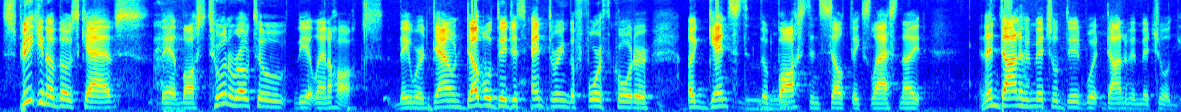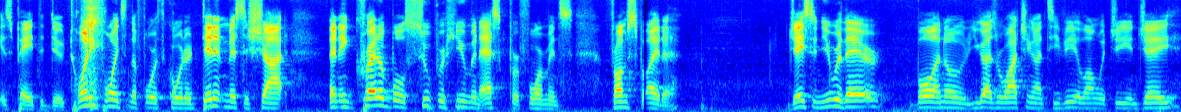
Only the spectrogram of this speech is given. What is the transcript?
Speaking of those Cavs, they had lost two in a row to the Atlanta Hawks. They were down double digits entering the fourth quarter against the mm-hmm. Boston Celtics last night. And then Donovan Mitchell did what Donovan Mitchell is paid to do 20 points in the fourth quarter, didn't miss a shot. An incredible superhuman esque performance from Spider. Jason, you were there. Bull, I know you guys were watching on TV along with G and J.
